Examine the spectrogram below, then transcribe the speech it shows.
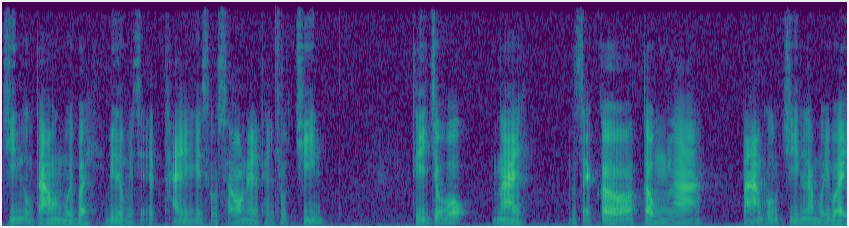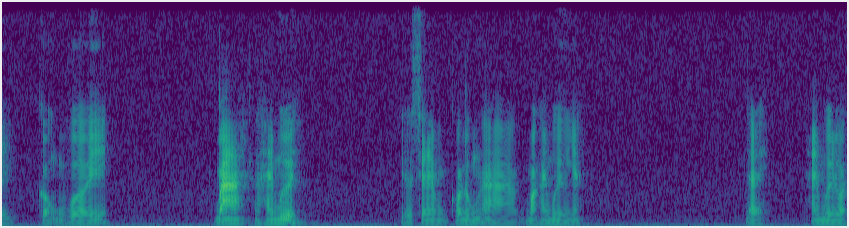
9 cộng 8 bằng 17 bây giờ mình sẽ thay cái số 6 này thành số 9 thì chỗ này nó sẽ có tổng là 8 cộng 9 là 17 cộng với 3 là 20 Giờ xem có đúng là bằng 20 không nhé? Đây 20 luôn.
